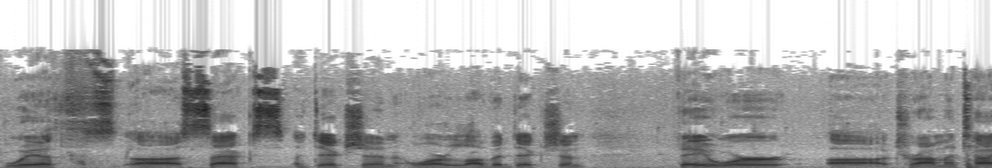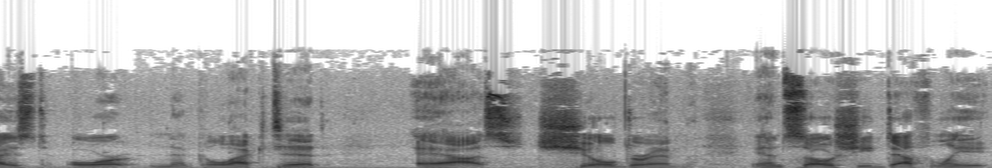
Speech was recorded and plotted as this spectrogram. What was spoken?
with uh, sex addiction or love addiction, they were uh, traumatized or neglected as children. And so she definitely,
